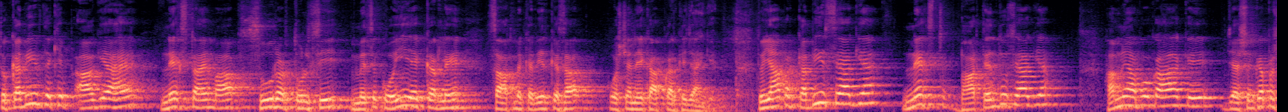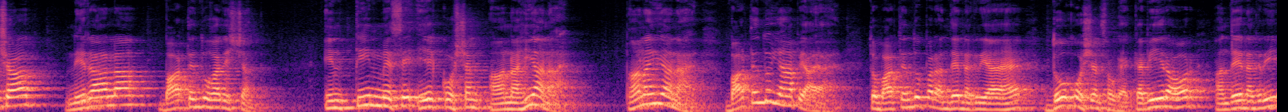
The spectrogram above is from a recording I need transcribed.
तो कबीर देखिए, आ गया है। नेक्स्ट टाइम आप सूर और तुलसी में से कोई एक कर लें, साथ में कबीर के साथ क्वेश्चन एक आप करके जाएँगे। तो यहाँ पर कबीर से आ गया नेक्स्ट भारतेंदु से आ गया। हमने आपको कहा कि जयशंकर प्रसाद, निराला, भारतेंदु हरिश्चंद, इन तीन में से एक क्वेश्चन आना ही आना है। आना ही आना है। भारतेंदु यहाँ पे आया है। तो भारतेंदु पर अंधेर नगरी आया है। दो क्वेश्चन हो गए, कबीर और अंधेर नगरी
